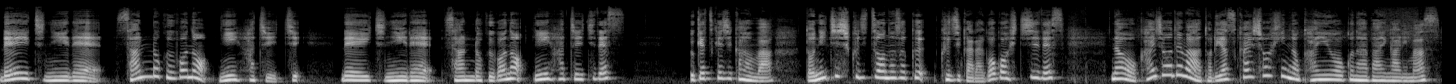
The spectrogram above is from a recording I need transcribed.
0120-365-281 0120-365-281です。受付時間は土日祝日を除く9時から午後7時です。なお、会場では取扱い商品の勧誘を行う場合があります。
